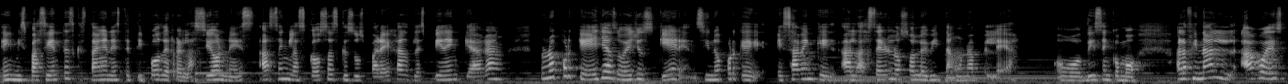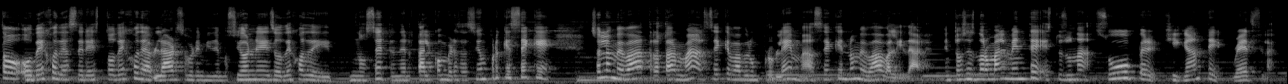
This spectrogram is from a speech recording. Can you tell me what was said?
en mis pacientes que están en este tipo de relaciones hacen las cosas que sus parejas les piden que hagan, pero no porque ellas o ellos quieren, sino porque saben que al hacerlo solo evitan una pelea. O dicen como, a la final hago esto o dejo de hacer esto, dejo de hablar sobre mis emociones o dejo de, no sé, tener tal conversación porque sé que solo me va a tratar mal, sé que va a haber un problema, sé que no me va a validar. Entonces normalmente esto es una súper gigante red flag.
